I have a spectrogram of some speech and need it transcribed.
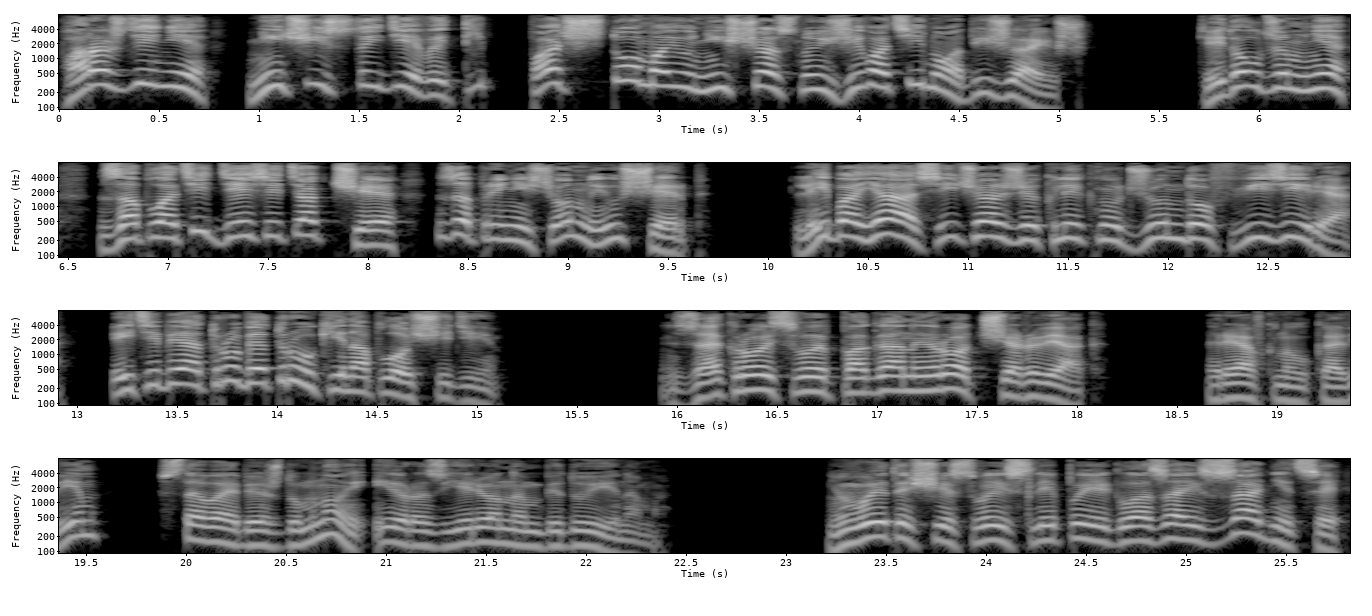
Порождение нечистой девы, ты по что мою несчастную животину обижаешь? Ты должен мне заплатить десять акче за принесенный ущерб, либо я сейчас же кликну Джундов визиря, и тебе отрубят руки на площади. Закрой свой поганый рот, червяк. — рявкнул Кавим, вставая между мной и разъяренным бедуином. «Вытащи свои слепые глаза из задницы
